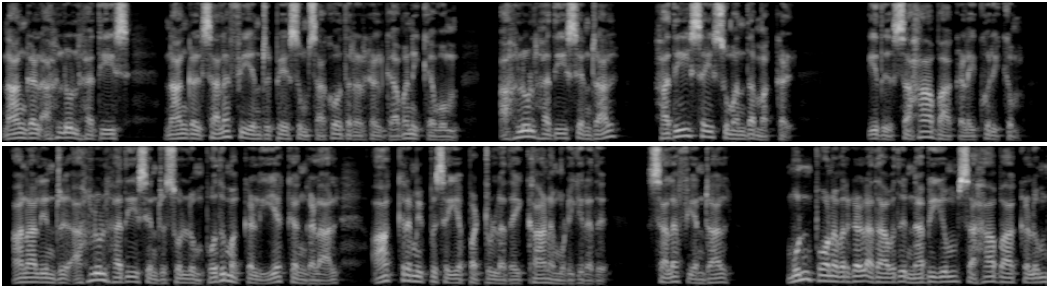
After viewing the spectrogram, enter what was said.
நாங்கள் அஹ்லுல் ஹதீஸ் நாங்கள் சலஃபி என்று பேசும் சகோதரர்கள் கவனிக்கவும். அஹ்லுல் ஹதீஸ் என்றால் ஹதீஸை சுமந்த மக்கள். இது சஹாபாக்களை குறிக்கும். ஆனால் இன்று அஹ்லுல் ஹதீஸ் என்று சொல்லும் பொதுமக்கள் இயக்கங்களால் ஆக்கிரமிப்பு செய்யப்பட்டுள்ளதை காண முடிகிறது. சலஃப் என்றால் முன் போனவர்கள் அதாவது நபியும் சஹாபாக்களும்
